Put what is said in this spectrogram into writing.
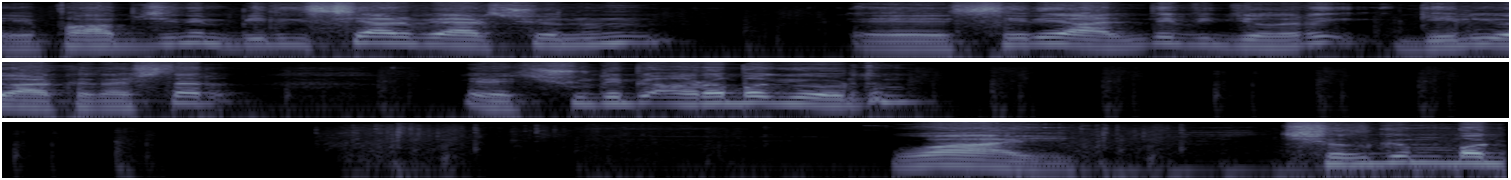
e, PUBG'nin bilgisayar versiyonunun e, seri halinde videoları geliyor arkadaşlar. Evet şurada bir araba gördüm. Vay. Çılgın bak.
